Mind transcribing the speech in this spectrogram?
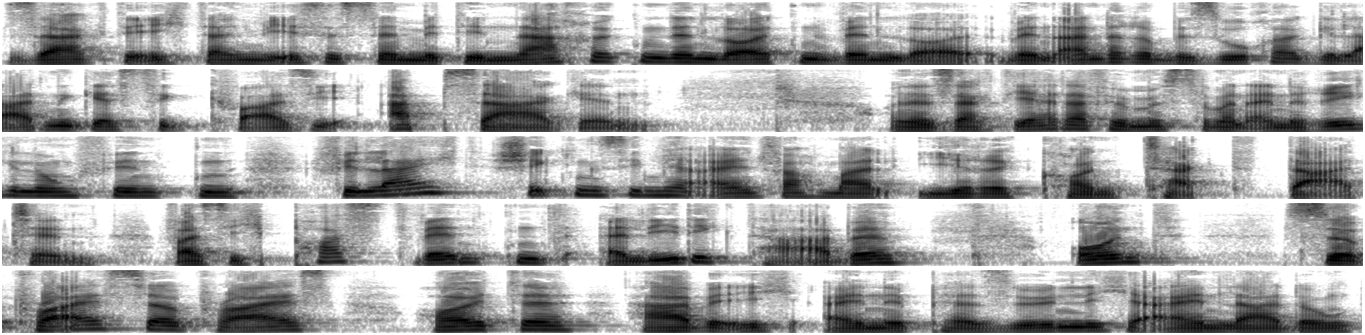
sagte ich dann, wie ist es denn mit den nachrückenden Leuten, wenn, Leu wenn andere Besucher geladene Gäste quasi absagen? Und er sagt, ja, dafür müsste man eine Regelung finden. Vielleicht schicken Sie mir einfach mal Ihre Kontaktdaten, was ich postwendend erledigt habe. Und surprise, surprise, Heute habe ich eine persönliche Einladung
